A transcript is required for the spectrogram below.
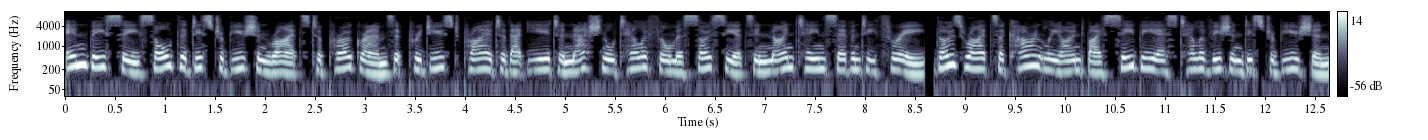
NBC sold the distribution rights to programs it produced prior to that year to National Telefilm Associates in 1973. Those rights are currently owned by CBS Television Distribution,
